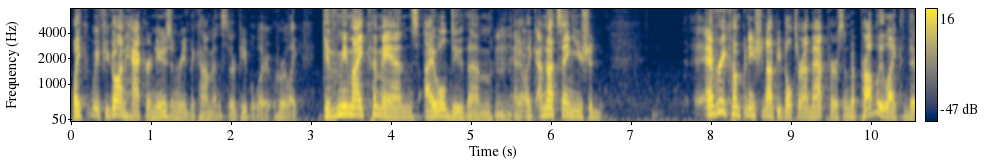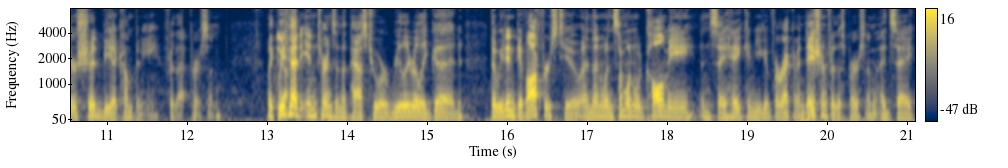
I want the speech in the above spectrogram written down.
like, if you go on Hacker News and read the comments, there are people who are like, "Give me my commands, I will do them." Mm-hmm, and yeah. like, I'm not saying you should. Every company should not be built around that person, but probably like there should be a company for that person. Like we've yeah. had interns in the past who are really, really good that we didn't give offers to. And then when someone would call me and say, Hey, can you give a recommendation for this person? I'd say,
